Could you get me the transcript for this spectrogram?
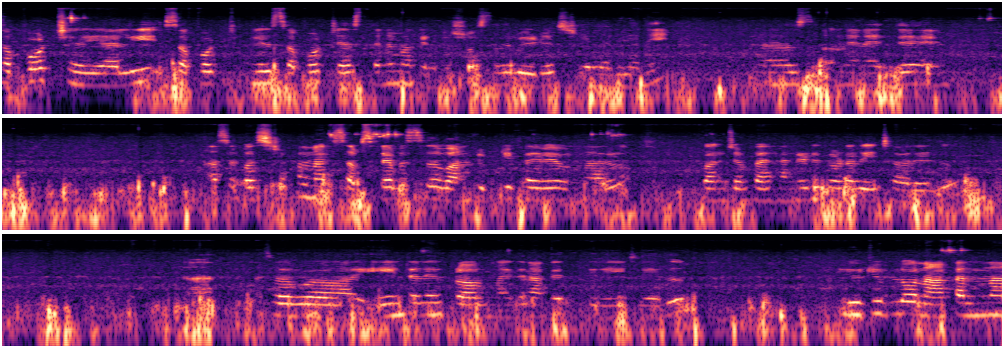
సపోర్ట్ చేయాలి. సపోర్ట్ మీరు సపోర్ట్ చేస్తేనే మాకు ఇంట్రెస్ట్ వస్తుంది వీడియోస్ చేయాలి అని. నేనైతే అసలు ఫస్ట్ ఆఫ్ ఆల్ నాకు సబ్స్క్రైబర్స్ వన్ ఫిఫ్టీ ఫైవే ఉన్నారు. కొంచెం ఫైవ్ హండ్రెడ్ కూడా రీచ్ అవ్వలేదు. అసలు ఏంటనేది ప్రాబ్లం అయితే నాకైతే తెలియట్లేదు. యూట్యూబ్లో నాకన్నా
